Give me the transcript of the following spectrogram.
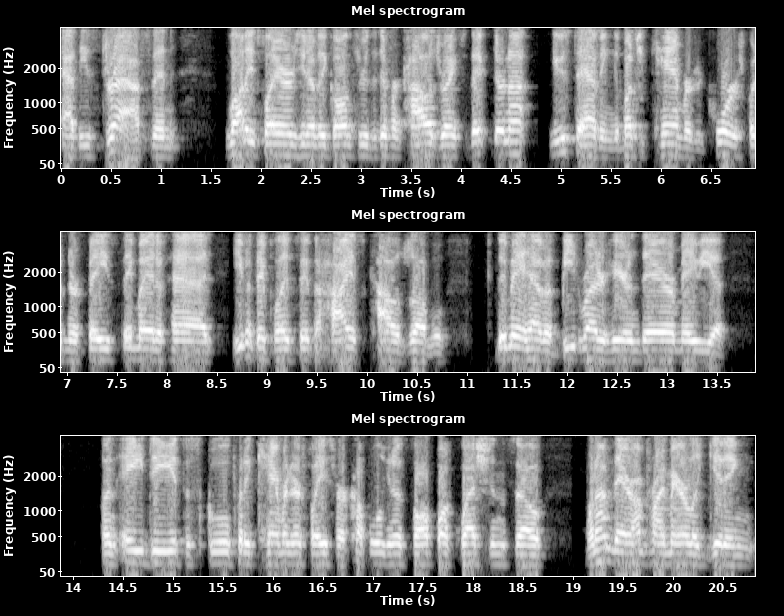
at these drafts. And a lot of these players, you know, they've gone through the different college ranks. They, they're not used to having a bunch of cameras, recorders put in their face. They might have had, even if they played, say, at the highest college level, they may have a beat writer here and there, maybe a an AD at the school put a camera in their face for a couple, you know, softball questions. So when I'm there, I'm primarily getting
